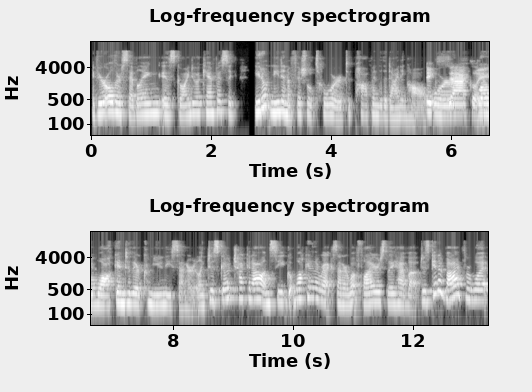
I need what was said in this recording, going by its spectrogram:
if your older sibling is going to a campus, like you don't need an official tour to pop into the dining hall exactly. or, or walk into their community center. Like just go check it out and see, go walk into the rec center. What flyers do they have up? Just get a vibe for what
